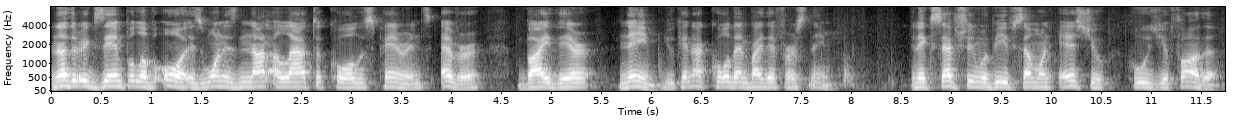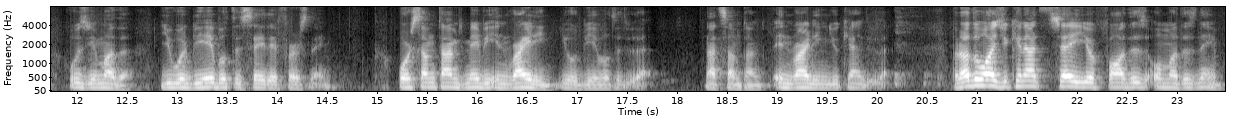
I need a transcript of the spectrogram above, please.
Another example of awe is one is not allowed to call his parents ever by their name. You cannot call them by their first name. An exception would be if someone asked you, Who's your father? Who's your mother? You would be able to say their first name or sometimes maybe in writing you will be able to do that. Not sometimes. In writing you can do that. But otherwise you cannot say your father's or mother's name.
